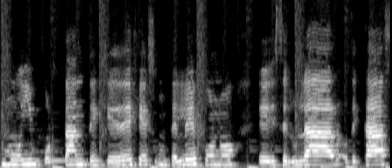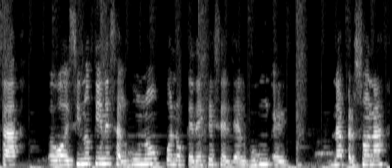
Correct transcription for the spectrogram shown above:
muy importante que dejes un teléfono eh, celular o de casa o si no tienes alguno, bueno, que dejes el de algún eh, una persona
